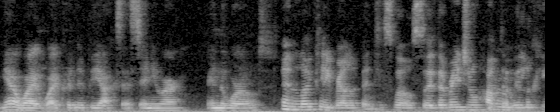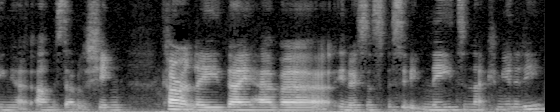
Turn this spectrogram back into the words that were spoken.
yeah, why, why couldn't it be accessed anywhere in the world? and locally relevant as well. So the regional hub that Mm. we're looking at um, establishing currently, they have uh, you know some specific needs in that community.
